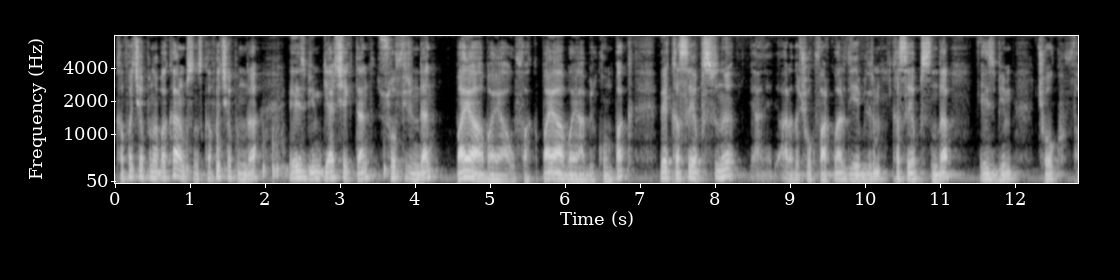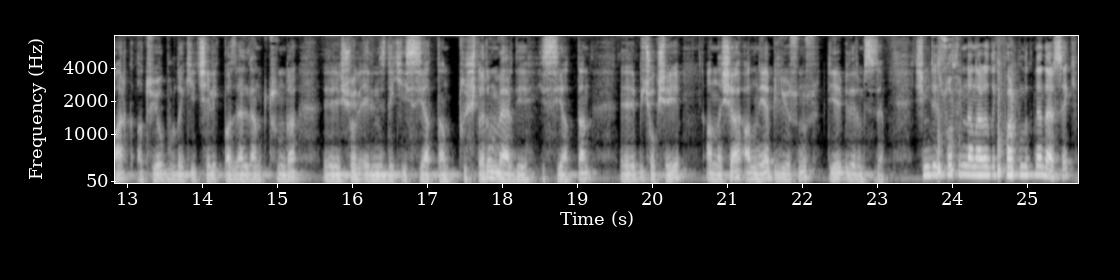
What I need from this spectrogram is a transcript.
kafa çapına bakar mısınız? Kafa çapında Ezbin gerçekten Sofin'den baya baya ufak, baya baya bir kompak ve kasa yapısını yani arada çok fark var diyebilirim. Kasa yapısında Ezbim çok fark atıyor. Buradaki çelik bazelden tutun da e, şöyle elinizdeki hissiyattan, tuşların verdiği hissiyattan e, birçok şeyi anlaşa anlayabiliyorsunuz diyebilirim size. Şimdi Sofin'den aradaki farklılık ne dersek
